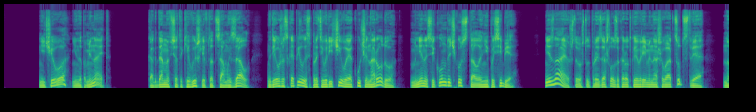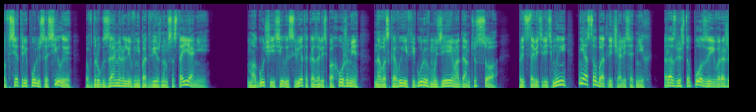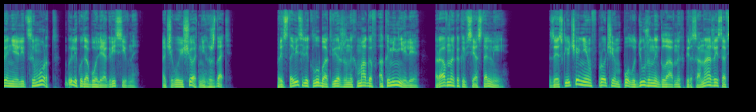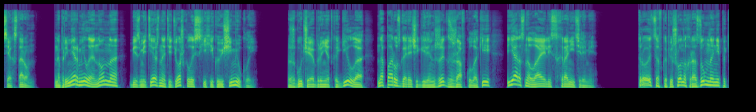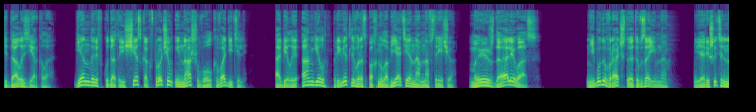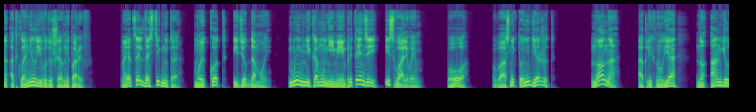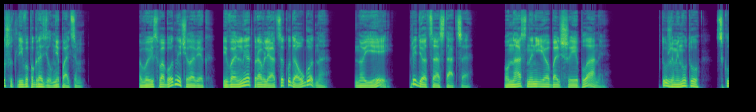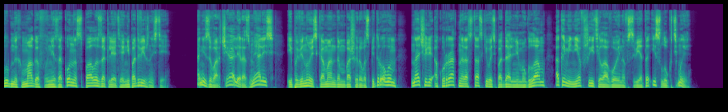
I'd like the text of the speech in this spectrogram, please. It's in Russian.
Ничего не напоминает. Когда мы все-таки вышли в тот самый зал, где уже скопилась противоречивая куча народу, мне на секундочку стало не по себе. Не знаю, что уж тут произошло за короткое время нашего отсутствия, но все три полюса силы вдруг замерли в неподвижном состоянии. Могучие силы света оказались похожими на восковые фигуры в музее мадам Тюссо. Представители тьмы не особо отличались от них, разве что позы и выражения лиц и морд были куда более агрессивны. А чего еще от них ждать? Представители клуба отверженных магов окаменели, равно как и все остальные. За исключением, впрочем, полудюжины главных персонажей со всех сторон. Например, милая Нонна безмятежно тетешкалась с хихикающей мюклой. Жгучая брюнетка Гилла на пару с горячей Геленджик, сжав кулаки, яростно лаялись с хранителями. Троица в капюшонах разумно не покидала зеркало. Гендальф куда-то исчез, как, впрочем, и наш волк-водитель. А белый ангел приветливо распахнул объятия нам навстречу. «Мы ждали вас!» Не буду врать, что это взаимно. Я решительно отклонил его душевный порыв. Моя цель достигнута. Мой кот идет домой. Мы никому не имеем претензий и сваливаем. О, вас никто не держит. «Нонна!» — окликнул я, но ангел шутливо погрозил мне пальцем. Вы свободный человек и вольны отправляться куда угодно. Но ей придется остаться. У нас на нее большие планы. В ту же минуту с клубных магов вне закона спало заклятие неподвижности. Они заворчали, размялись и, повинуясь командам Баширова с Петровым, начали аккуратно растаскивать по дальним углам окаменевшие тела воинов света и слуг тьмы.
